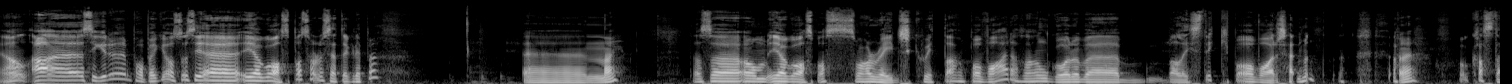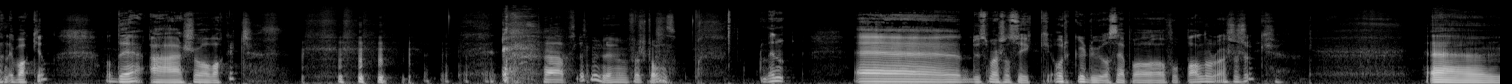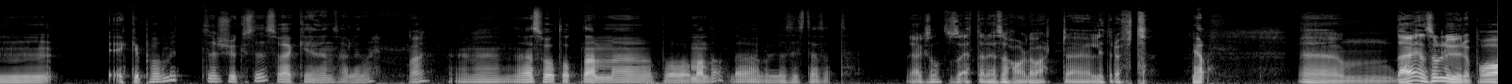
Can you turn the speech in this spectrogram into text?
Ja, ah, Sigurd påpeker også, sier Iago Aspas, har du sett det klippet? Eh, nei. Det er altså om Iago Aspas som har rage-quitta på VAR. Altså Han går ballistic på VAR-skjermen Ja, og kaster den i bakken. Og det er så vakkert. det er absolutt mulig å forstå, altså. Men eh, du som er så syk, orker du å se på fotball når du er så sjuk? Um, ikke på mitt sjukeste, så er jeg ikke en særlig, nei. Nei? Eh, Men jeg så Tottenham eh, på mandag. Det er vel det siste jeg har sett. Ja, ikke sant? Så etter det så har det vært eh, litt røft. Ja. Um, det er jo en som lurer på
